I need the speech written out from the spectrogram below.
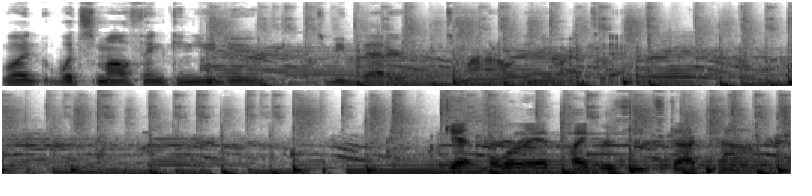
What, what small thing can you do to be better tomorrow than you are today? Get more at piperseats.com.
